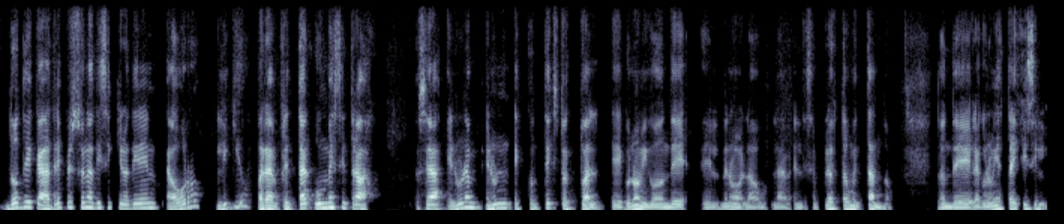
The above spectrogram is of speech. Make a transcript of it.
dos de cada tres personas dicen que no tienen ahorro líquido para enfrentar un mes sin trabajo. O sea, en, una, en un contexto actual económico donde el, de nuevo, el desempleo está aumentando, donde la economía está difícil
